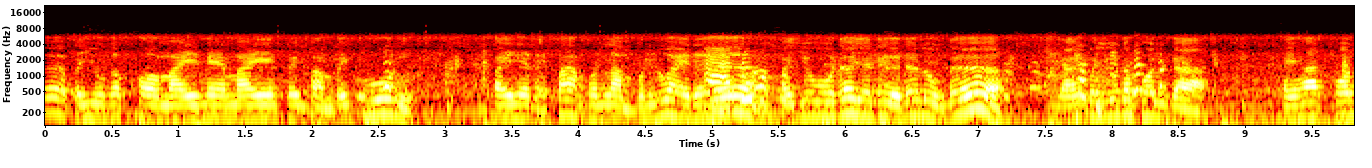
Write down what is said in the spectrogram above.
เออไปอยู่กับพ่อไม่แม่ไม่ไปปั่มไปคูนไปเฮ็ดไหนฟ้าร์มคนลำคนรวยเด้อไปอยู่เด้ออย่าดื้อเด้อลูกเด้ออย่างไปอยู่น้ำพลกะให้ฮักคน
